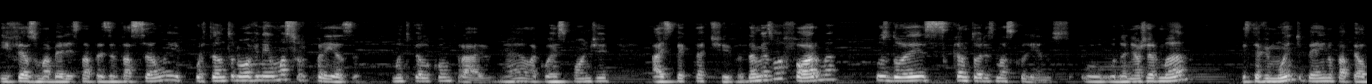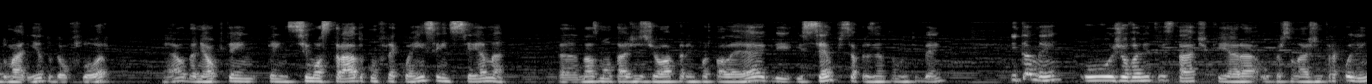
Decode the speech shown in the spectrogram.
e fez uma belíssima apresentação e, portanto, não houve nenhuma surpresa. Muito pelo contrário, né? ela corresponde à expectativa. Da mesma forma, os dois cantores masculinos. O, o Daniel Germano esteve muito bem no papel do marido, Belflor. Né? O Daniel que tem, tem se mostrado com frequência em cena uh, nas montagens de ópera em Porto Alegre e sempre se apresenta muito bem e também o Giovanni Tristati, que era o personagem Tracolin,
